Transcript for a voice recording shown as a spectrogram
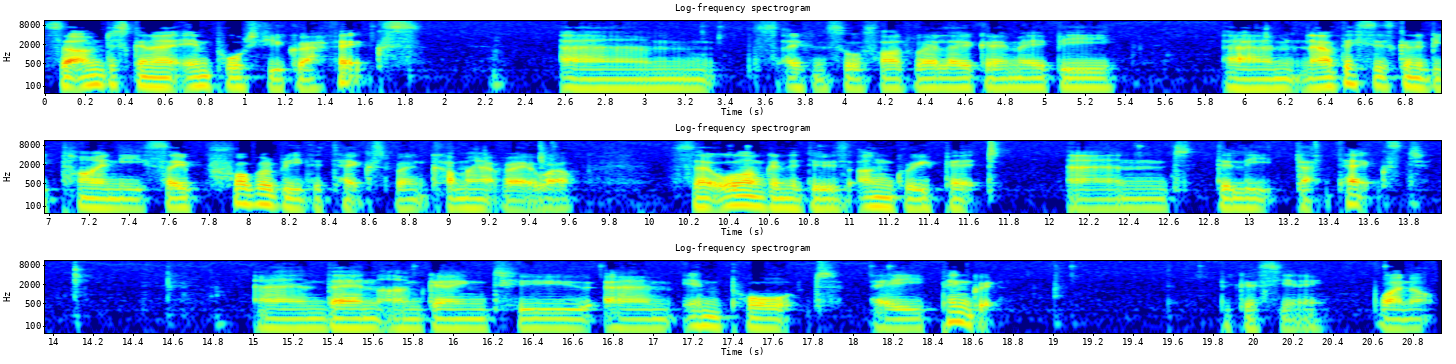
So I'm just going to import a few graphics. Um, open source hardware logo maybe. Um, now this is going to be tiny, so probably the text won't come out very well. So all I'm going to do is ungroup it and delete that text. And then I'm going to um, import a penguin because, you know, why not?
